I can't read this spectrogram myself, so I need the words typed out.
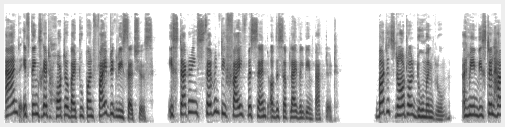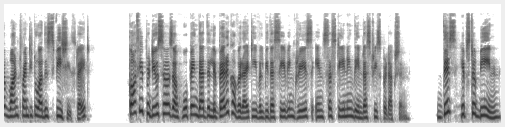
And if things get hotter by 2.5 degrees Celsius, a staggering 75% of the supply will be impacted. But it's not all doom and gloom. I mean, we still have 122 other species, right? Coffee producers are hoping that the Liberica variety will be the saving grace in sustaining the industry's production. This hipster bean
